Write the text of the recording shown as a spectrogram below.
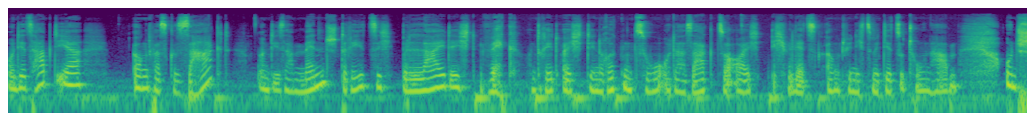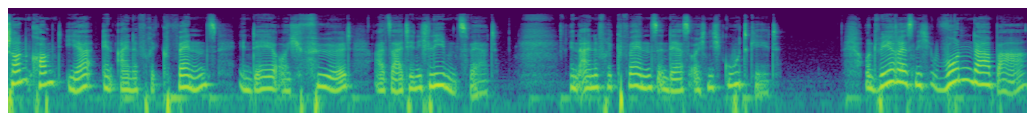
Und jetzt habt ihr irgendwas gesagt und dieser Mensch dreht sich beleidigt weg und dreht euch den Rücken zu oder sagt zu euch, ich will jetzt irgendwie nichts mit dir zu tun haben. Und schon kommt ihr in eine Frequenz, in der ihr euch fühlt, als seid ihr nicht liebenswert in eine Frequenz, in der es euch nicht gut geht. Und wäre es nicht wunderbar,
